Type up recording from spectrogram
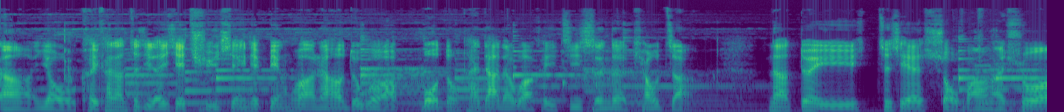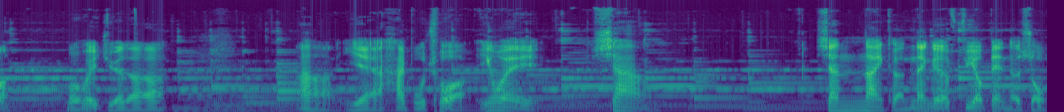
啊、有可以看到自己的一些曲线、一些变化，然后如果波动太大的话，可以及时的调整。那对于这些手环来说，我会觉得啊、也还不错，因为像像耐克那个 Feel Band 的手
